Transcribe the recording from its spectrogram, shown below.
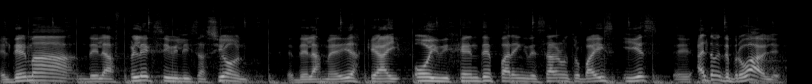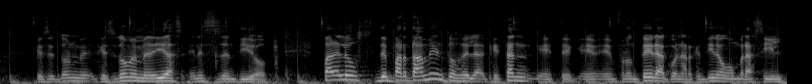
el tema de la flexibilización de las medidas que hay hoy vigentes para ingresar a nuestro país y es eh, altamente probable que se, que se tomen medidas en ese sentido. Para los departamentos que están este, en frontera con Argentina o con Brasil,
